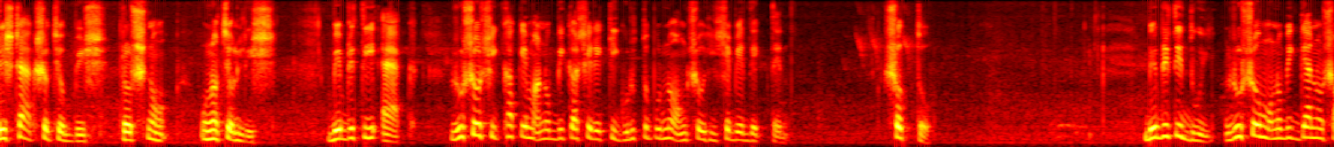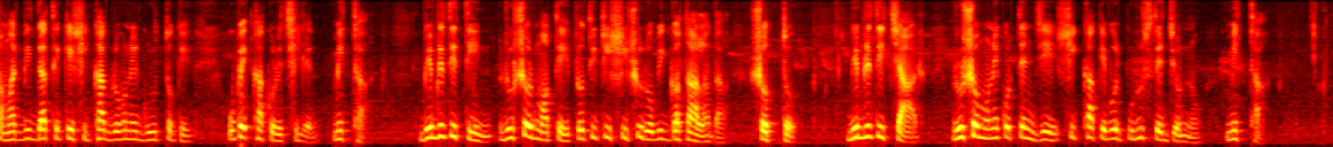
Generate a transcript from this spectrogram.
পৃষ্ঠা একশো চব্বিশ, প্রশ্ন উনচল্লিশ। বিবৃতি এক, রুশো শিক্ষাকে মানব বিকাশের একটি গুরুত্বপূর্ণ অংশ হিসেবে দেখতেন। সত্য। বিবৃতি দুই, রুশো মনোবিজ্ঞান ও সমাজবিদ্যা থেকে শিক্ষা গ্রহণের গুরুত্বকে উপেক্ষা করেছিলেন, মিথ্যা। বিবৃতি তিন, রুশোর মতে প্রতিটি শিশুর অভিজ্ঞতা আলাদা, সত্য। বিবৃতি চার, রুশো মনে করতেন যে শিক্ষা কেবল পুরুষদের জন্য, মিথ্যা।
